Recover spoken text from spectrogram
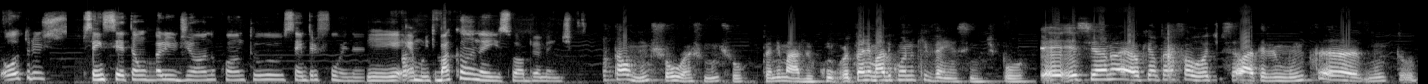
outros sem ser tão hollywoodiano quanto sempre fui, né? E é muito bacana isso, obviamente. Total, muito show, acho muito show. Tô animado. Com, eu tô animado com o ano que vem, assim, tipo. Esse ano é o que o Antônio falou, tipo, sei lá, teve muita. Muito,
